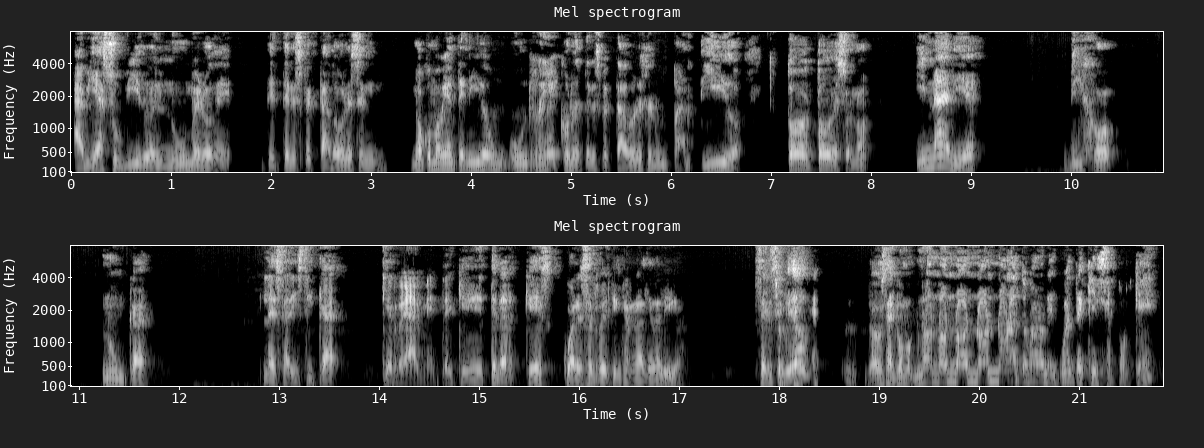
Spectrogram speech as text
había subido el número de, telespectadores en, no, cómo habían tenido un, un récord de telespectadores en un partido, todo, todo eso, ¿no? Y nadie dijo nunca la estadística que realmente hay que tener, que es cuál es el rating general de la liga. ¿Se les olvidó? o sea, como no, no, no, no, no la tomaron en cuenta, quién sabe por qué.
